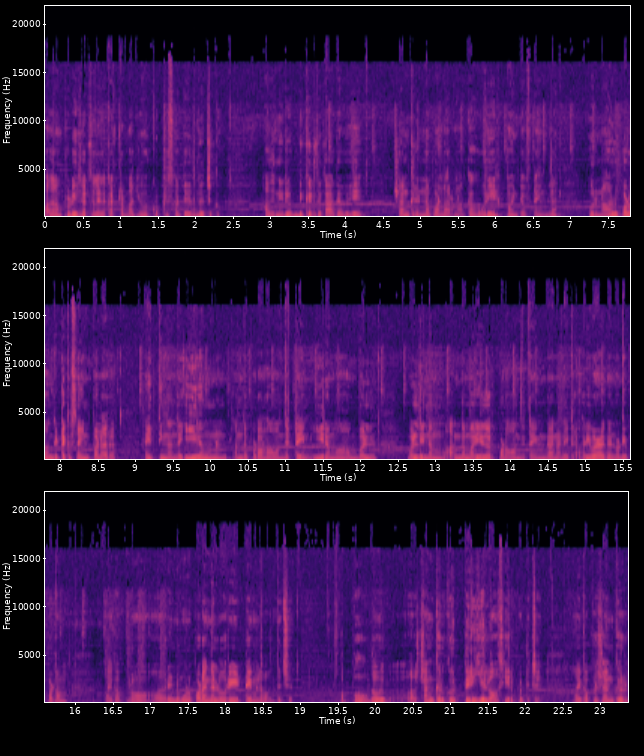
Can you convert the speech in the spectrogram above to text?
அதெல்லாம் ப்ரொடியூசர் தலையில் கட்டுற மாதிரியும் ஒரு குற்றச்சாட்டு இருந்துச்சுக்கோ. அது நிரூபிக்கிறதுக்காகவே சங்கர் என்ன பண்ணாருனாக்கா ஒரே பாயிண்ட் ஆஃப் டைமில் ஒரு நாலு படம் கிட்டக்க சைன் பண்ணார். ஐ திங்க் அந்த ஈரம் அந்த படம்லாம் வந்த டைம் ஈரமாக வல் வல்லினம் அந்த மாதிரி ஏதோ ஒரு படம் வந்த டைம் தான் நினைக்கிறேன். அறிவழகனுடைய படம். அதுக்கப்புறம் ரெண்டு மூணு படங்கள் ஒரே டைமில் வந்துச்சு. அப்போது கௌ சங்கருக்கு ஒரு பெரிய லாஸ் ஏற்பட்டுச்சு. அதுக்கப்புறம் சங்கர்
